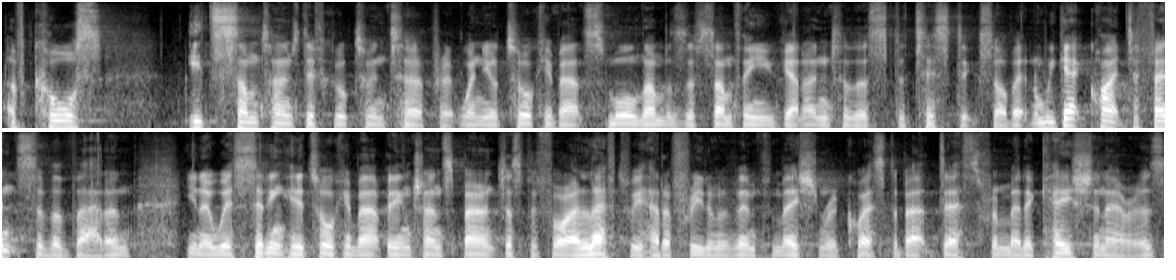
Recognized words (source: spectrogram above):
Of course, it's sometimes difficult to interpret. When you're talking about small numbers of something, you get into the statistics of it. And we get quite defensive of that. And, you know, we're sitting here talking about being transparent. Just before I left, we had a Freedom of Information request about deaths from medication errors.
